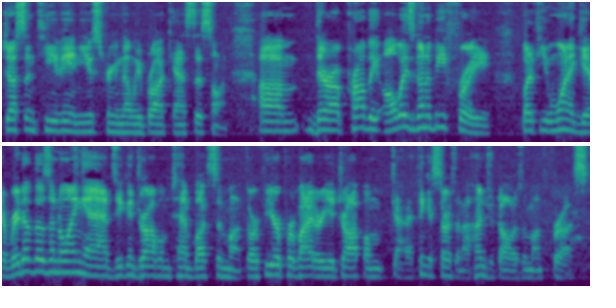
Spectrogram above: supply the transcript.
Justin TV and Ustream that we broadcast this on. Um, there are probably always going to be free, but if you want to get rid of those annoying ads, you can drop them ten bucks a month. Or if you're a provider, you drop them. God, I think it starts at hundred dollars a month for us.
